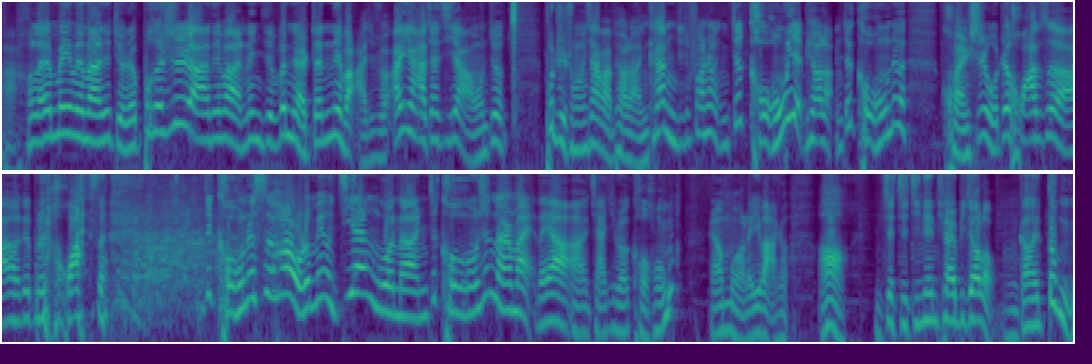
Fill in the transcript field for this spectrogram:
啊，后来妹妹呢就觉得不合适啊，对吧？那你就问点真的吧，就说：“哎呀，佳琪啊，我就不止双下巴漂亮，你看你这放上，你这口红也漂亮，你这口红这款式，我这花色啊，这不是花色，你这口红这色号我都没有见过呢，你这口红是哪儿买的呀？”啊，佳琪说：“口红。”然后抹了一把，说：“哦，你这这今天天比较冷，你刚才冻。”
